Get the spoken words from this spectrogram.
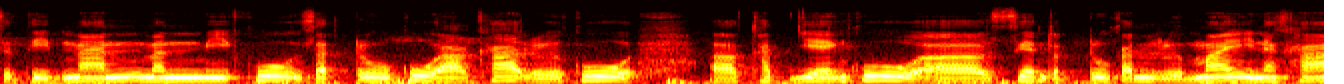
สถิตนั้น มันมีคู่ศัตรูคู่อาฆาตหรือคู่ขัดแย้งคู่เสี้ยนศัตรูกันหรือไม่นะคะ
